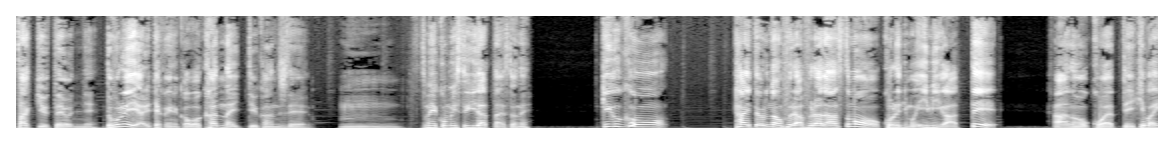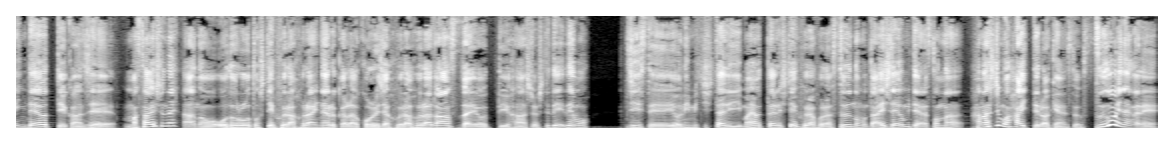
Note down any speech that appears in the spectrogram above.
さっき言ったようにね、どれやりたくないのかわかんないっていう感じで、うん、詰め込みすぎだったんですよね。結局この、タイトルのフラフラダンスも、これにも意味があって、あの、こうやっていけばいいんだよっていう感じで、まあ、最初ね、あの、踊ろうとしてフラフラになるから、これじゃフラフラダンスだよっていう話をしてて、でも、人生寄り道したり迷ったりしてフラフラするのも大事だよみたいなそんな話も入ってるわけなんですよ。すごいなんかね、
